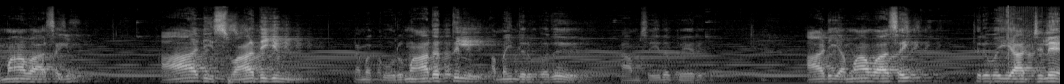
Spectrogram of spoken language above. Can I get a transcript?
அமாவாசையும் ஆடி சுவாதியும் நமக்கு ஒரு மாதத்தில் அமைந்திருப்பது நாம் செய்த பேர் ஆடி அமாவாசை திருவையாற்றிலே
